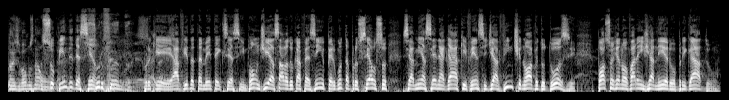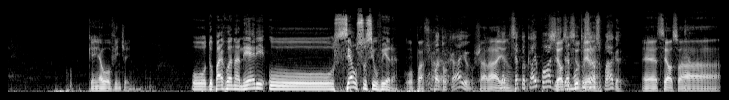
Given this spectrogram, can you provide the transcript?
Nós vamos na onda. Subindo e descendo. Surfando. né? Porque a vida também tem que ser assim. Bom dia, sala do cafezinho. Pergunta para o Celso se a minha CNH que vence dia 29 do 12, posso renovar em janeiro. Obrigado. Quem é o ouvinte aí? O do bairro Ananeri, o Celso Silveira. Opa, Opa, tocaio? xará aí. Se, se é tocaio, pode. Celso se der multa, o Silveira. Celso paga. É, Celso, a,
